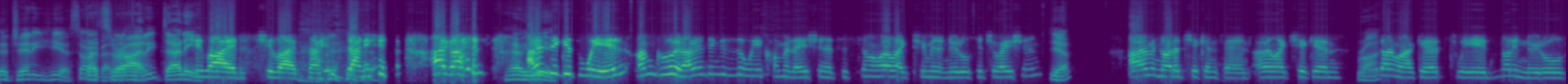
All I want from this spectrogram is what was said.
uh, Jenny here. Sorry That's about right, that, Danny. Danny. She lied. She lied. No, it's Danny. Hi guys. How are I don't you? think it's weird. I'm good. I don't think this is a weird combination. It's a similar like two minute noodle situation. Yeah. I'm not a chicken fan. I don't like chicken. Right. Don't like it. It's weird. Not in noodles.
